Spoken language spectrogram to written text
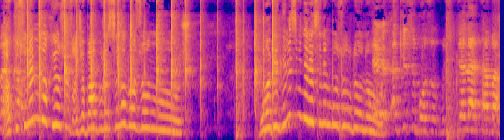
Ben Aküsüne mi bakıyorsunuz? Acaba burası mı bozulmuş? Bulabildiniz mi neresinin bozulduğunu? Evet aküsü bozulmuş. Neler tamam.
